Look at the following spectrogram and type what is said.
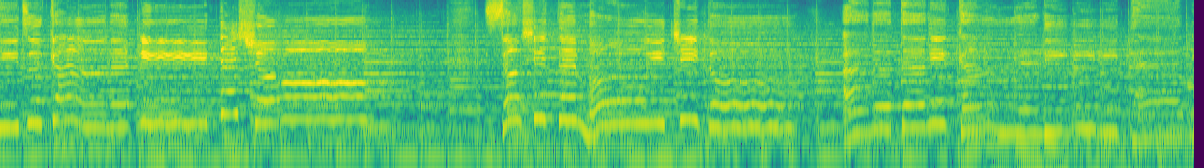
気づかないでしょうそしてもう一度あなたに帰りたい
